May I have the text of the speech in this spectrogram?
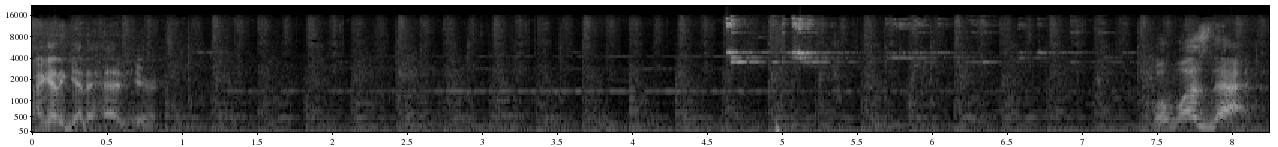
I gotta get ahead here. What was that?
